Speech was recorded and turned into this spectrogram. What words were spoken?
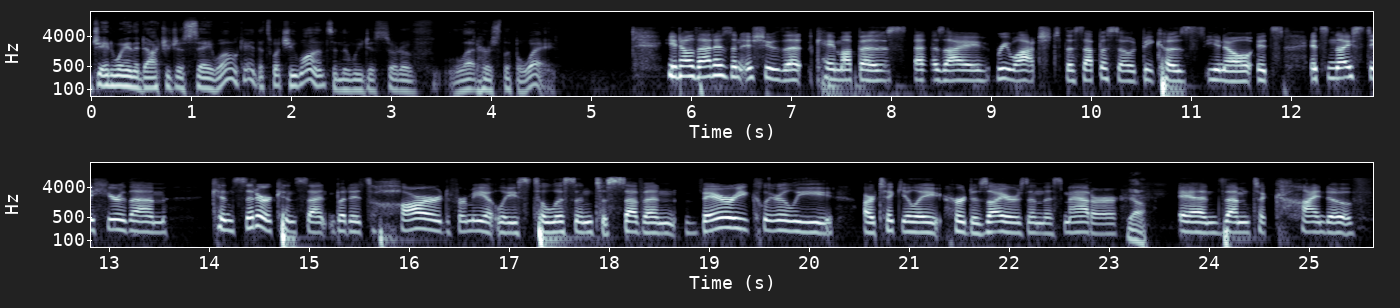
Janeway and the doctor just say, well, okay, that's what she wants. And then we just sort of let her slip away. You know, that is an issue that came up as as I rewatched this episode because, you know, it's it's nice to hear them consider consent, but it's hard for me at least to listen to Seven very clearly articulate her desires in this matter. Yeah. And them to kind of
